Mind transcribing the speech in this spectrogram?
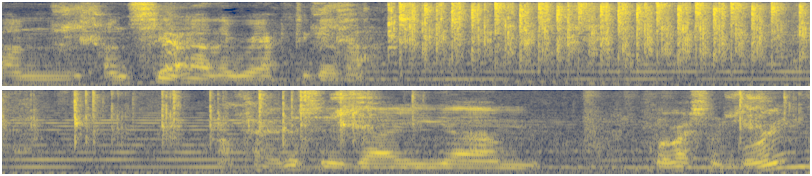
and, and see how they react together. Okay, this is a um, fluorescent green.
